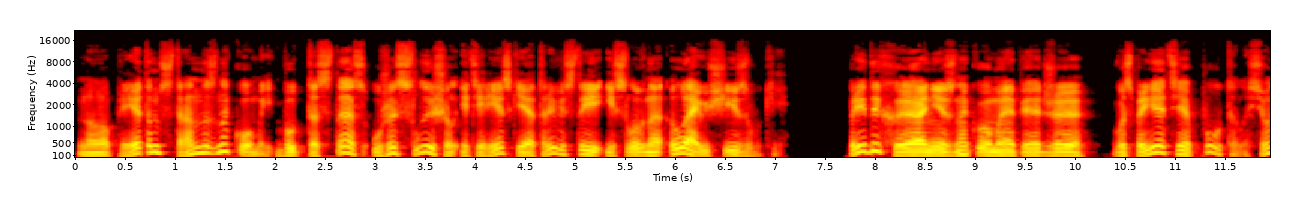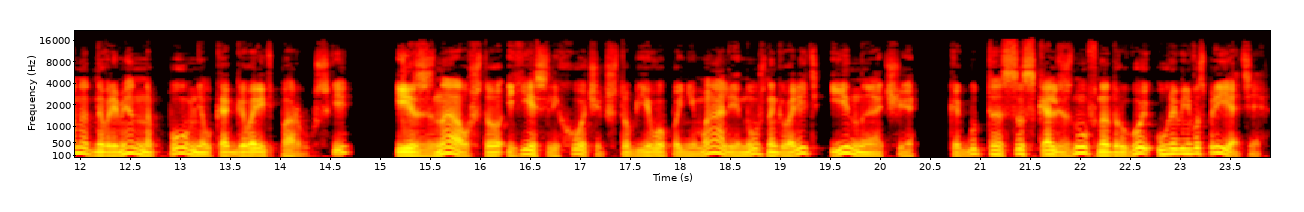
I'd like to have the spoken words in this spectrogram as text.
но при этом странно знакомый, будто Стас уже слышал эти резкие, отрывистые и словно лающие звуки. Придыхание знакомое опять же. Восприятие путалось, он одновременно помнил, как говорить по-русски, и знал, что если хочет, чтобы его понимали, нужно говорить иначе, как будто соскользнув на другой уровень восприятия.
